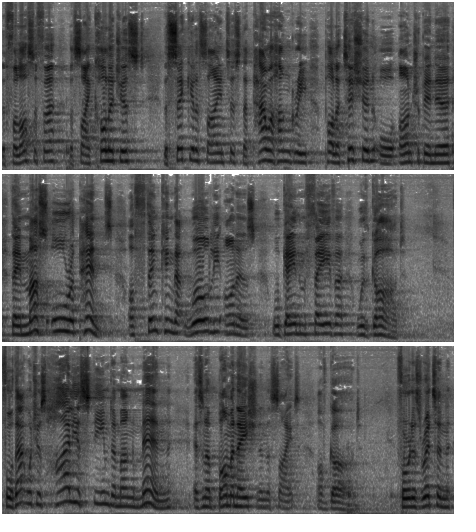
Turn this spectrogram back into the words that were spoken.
the philosopher, the psychologist, the secular scientist, the power hungry politician or entrepreneur, they must all repent of thinking that worldly honours will gain them favour with God. For that which is highly esteemed among men is an abomination in the sight of God. For it is written,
